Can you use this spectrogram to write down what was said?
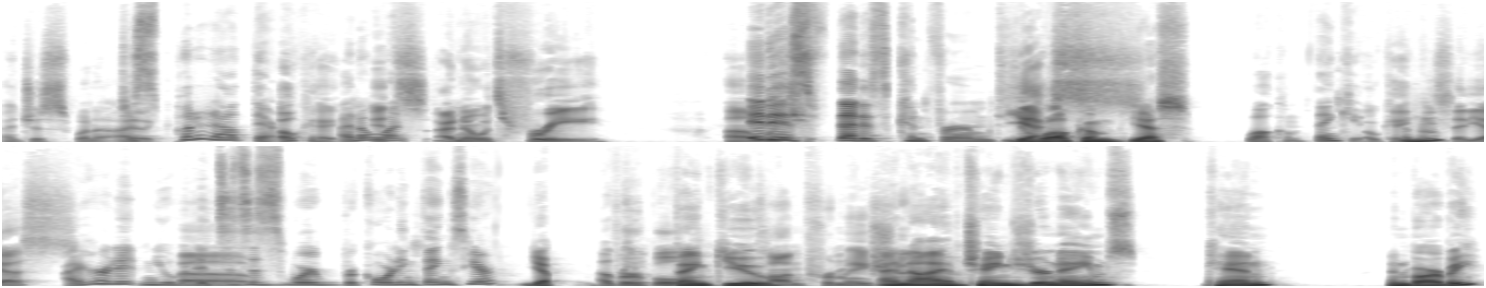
I just want to. Just put it out there. Okay, I don't want. I know it's free. Um, It which- is. That is confirmed. Yeah. You're welcome. Yes. Yes. Welcome. Thank you. Okay, he Mhm. said yes. I heard it, and you. it's, Um, this is, we're recording things here. Yep. Okay. Verbal. Thank you. Confirmation. And I have changed your names, Ken and Barbie,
